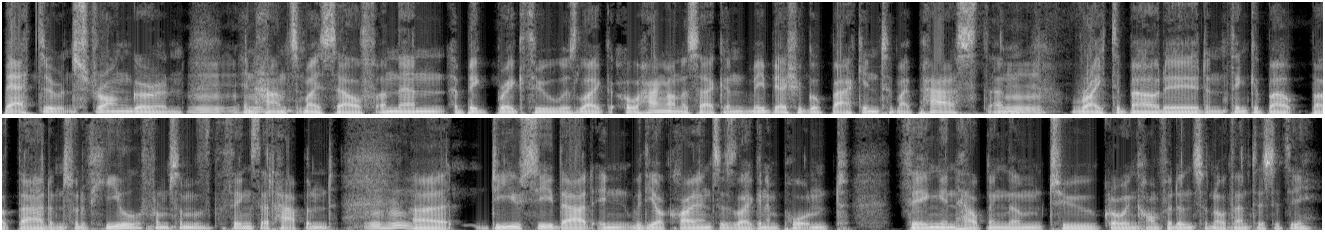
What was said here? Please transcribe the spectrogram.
better and stronger and mm-hmm. enhance myself. And then a big breakthrough was like, oh, hang on a second. Maybe I should go back into my past and mm. write about it and think about, about that and sort of heal from some of the things that happened. Mm-hmm. Uh, do you see that in with your clients as like an important thing in helping them to grow in confidence and authenticity?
